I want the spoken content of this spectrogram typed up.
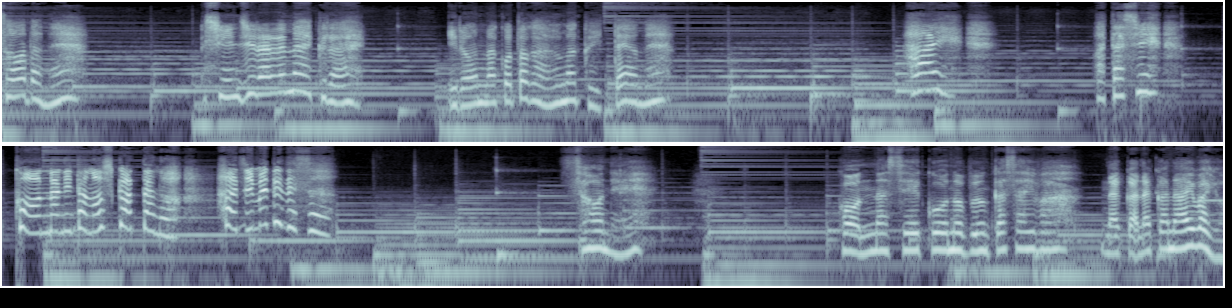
そうだね信じられないくらいいろんなことがうまくいったよねはい私こんなに楽しかったの初めてですそうね。こんな成功の文化祭はなかなかないわよ。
